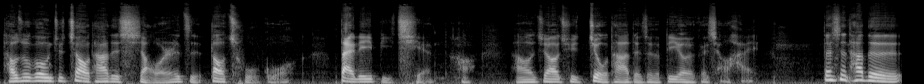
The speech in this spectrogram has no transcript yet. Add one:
陶朱公就叫他的小儿子到楚国，带了一笔钱，哈，然后就要去救他的这个第二个小孩。但是他的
